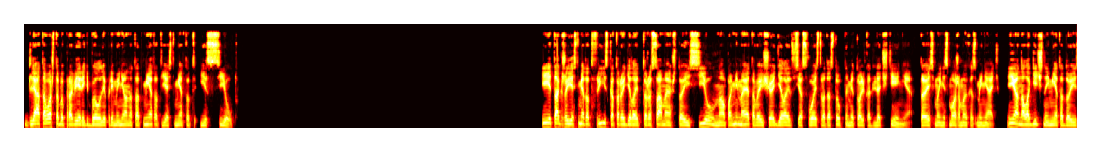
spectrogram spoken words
Для того, чтобы проверить, был ли применен этот метод, есть метод isSealed. И также есть метод freeze, который делает то же самое, что и seal, но помимо этого еще и делает все свойства доступными только для чтения, то есть мы не сможем их изменять. И аналогичный методу is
